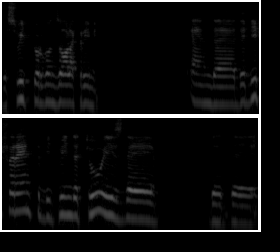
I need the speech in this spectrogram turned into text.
the sweet gorgonzola creamy and uh, the difference between the two is the the, the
